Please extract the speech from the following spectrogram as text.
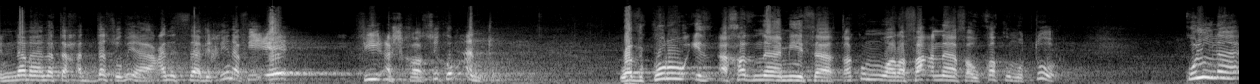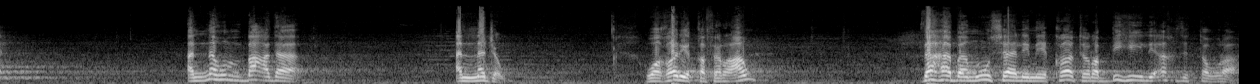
إنما نتحدث بها عن السابقين في إيه؟ في أشخاصكم أنتم. واذكروا إذ أخذنا ميثاقكم ورفعنا فوقكم الطور. قلنا أنهم بعد أن نجوا وغرق فرعون ذهب موسى لميقات ربه لأخذ التوراة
